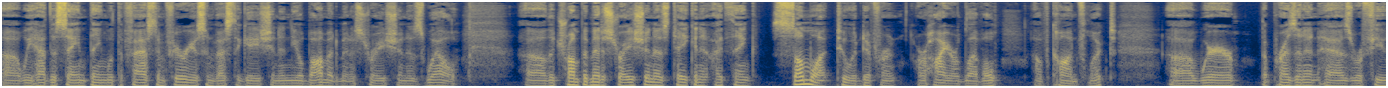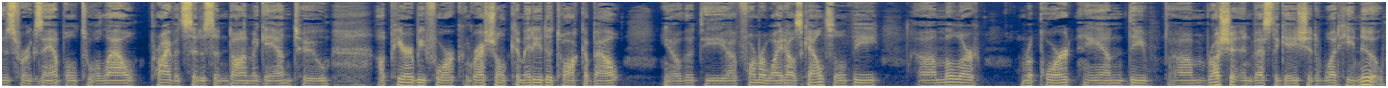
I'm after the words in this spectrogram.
Uh, we had the same thing with the Fast and Furious investigation in the Obama administration as well. Uh, the Trump administration has taken it, I think, somewhat to a different or higher level of conflict, uh, where the president has refused, for example, to allow private citizen Don McGahn to appear before a congressional committee to talk about, you know, the, the uh, former White House counsel, the uh, Mueller report and the um, Russia investigation of what he knew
